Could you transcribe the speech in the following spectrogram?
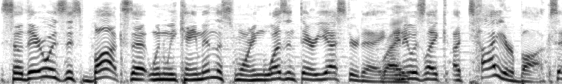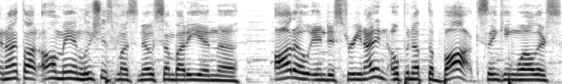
so there was this box that when we came in this morning wasn't there yesterday, Right. and it was like a tire box, and I thought, oh man, Lucius must know somebody in the auto industry, and I didn't open up the box thinking, well, there's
